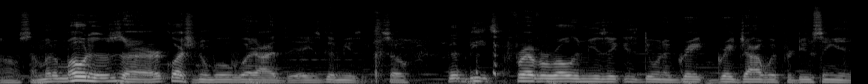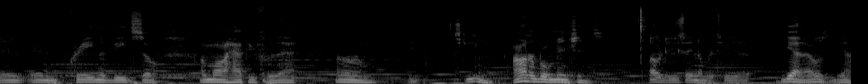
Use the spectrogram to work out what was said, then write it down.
Um, some of the motives are questionable, but I, it's good music. So good beats. Forever Rolling Music is doing a great, great job with producing and, and creating the beats. So I'm all happy for that. Um, excuse me, honorable mentions. Oh, did you say number two yet? Yeah, that was yeah.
